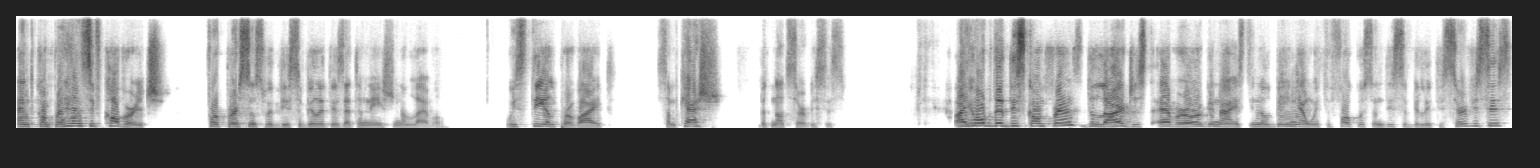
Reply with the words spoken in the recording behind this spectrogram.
and comprehensive coverage for persons with disabilities at a national level. We still provide some cash, but not services. I hope that this conference, the largest ever organized in Albania with a focus on disability services,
